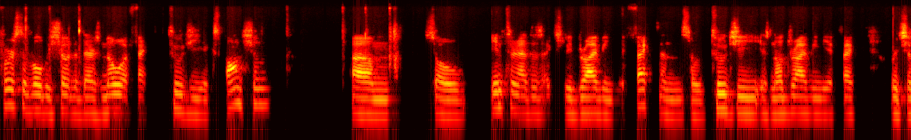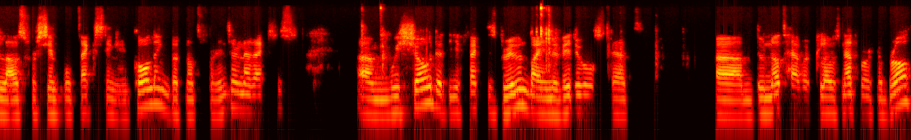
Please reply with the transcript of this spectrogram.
First of all, we show that there's no effect 2G expansion. Um, so internet is actually driving the effect, and so 2G is not driving the effect, which allows for simple texting and calling, but not for internet access. Um, we show that the effect is driven by individuals that um, do not have a closed network abroad.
